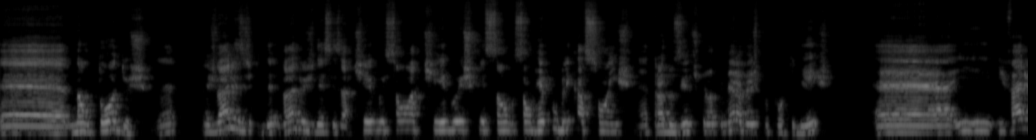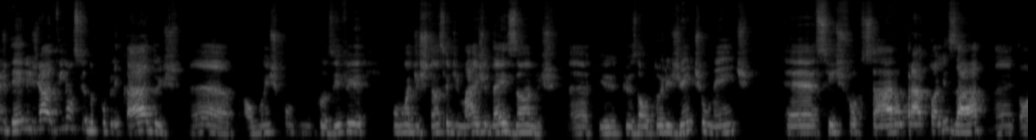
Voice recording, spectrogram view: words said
é, não todos, né, mas vários, de- vários desses artigos são artigos que são, são republicações, né, traduzidos pela primeira vez para o português, é, e, e vários deles já haviam sido publicados, né, alguns, com, inclusive, com uma distância de mais de 10 anos, né, que, que os autores gentilmente é, se esforçaram para atualizar. Né? Então,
